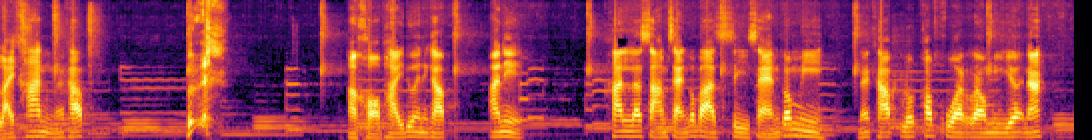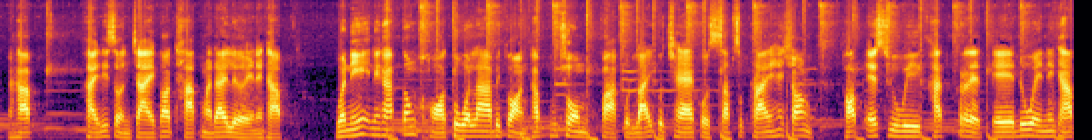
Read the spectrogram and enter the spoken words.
หลายคันนะครับอขออภัยด้วยนะครับ อันนี้ คันละ 3 0 0แสนกว่าบาท 4 0 0แสนก็มีนะครับรถครอบครัวเรามีเยอะนะนะครับ ใครที่สนใจก็ทักมาได้เลยนะครับ วันนี้นะครับต้องขอตัวลาไปก่อนครับผู้ชมฝากกดไลค์กดแชร์กด Subscribe ให้ช่อง Top SUV คัดเกรด A ด้วยนะครับ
